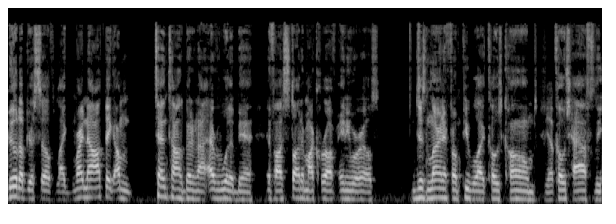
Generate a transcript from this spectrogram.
build up yourself. Like right now, I think I'm ten times better than I ever would have been if I started my career off anywhere else. Just learning from people like Coach Coombs, Yep. Coach Hafley,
